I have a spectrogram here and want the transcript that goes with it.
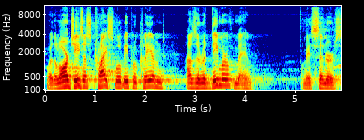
where the Lord Jesus Christ will be proclaimed as the Redeemer of men. May sinners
